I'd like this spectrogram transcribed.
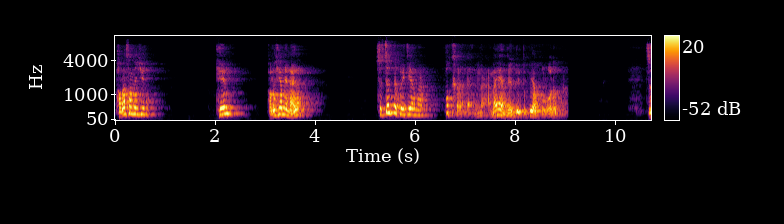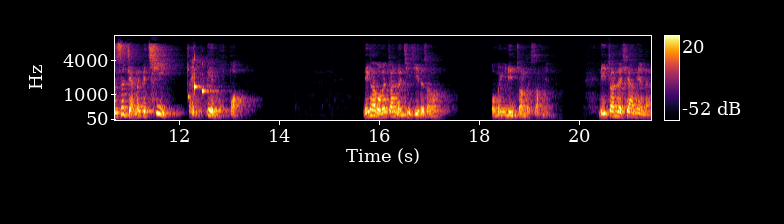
跑到上面去了，天跑到下面来了，是真的会这样吗？不可能啊，那样人类都不要活了嘛。只是讲那个气在变化。你看我们装冷气机的时候，我们一定装在上面，你装在下面呢，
